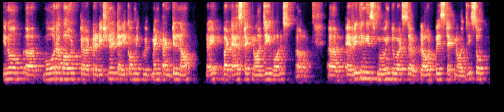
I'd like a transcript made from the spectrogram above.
you know, uh, more about uh, traditional telecom equipment until now, right? But as technology evolves, uh, everything is moving towards cloud-based technology. So,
